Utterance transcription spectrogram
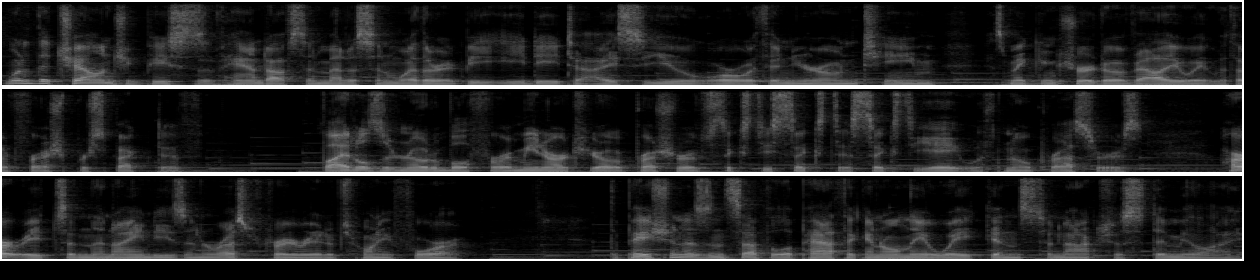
One of the challenging pieces of handoffs in medicine, whether it be ED to ICU or within your own team, is making sure to evaluate with a fresh perspective. Vitals are notable for a mean arterial pressure of 66 to 68 with no pressors, heart rates in the 90s, and a respiratory rate of 24. The patient is encephalopathic and only awakens to noxious stimuli.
